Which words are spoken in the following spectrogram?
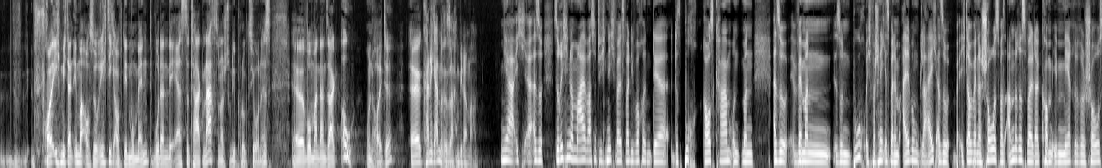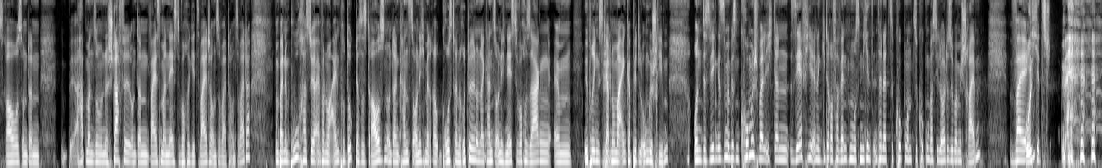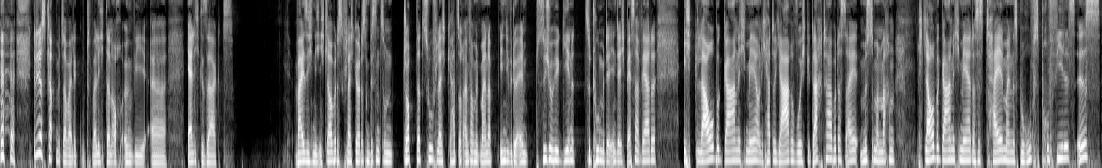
freue ich mich dann immer auch so richtig auf den Moment, wo dann der erste Tag nach so einer Studioproduktion ist, äh, wo man dann sagt, oh, und heute äh, kann ich andere Sachen wieder machen. Ja, ich, äh, also so richtig normal war es natürlich nicht, weil es war die Woche, in der das Buch rauskam und man, also wenn man so ein Buch, ich wahrscheinlich ist bei einem Album gleich, also ich glaube bei einer Show ist was anderes, weil da kommen eben mehrere Shows raus und dann hat man so eine Staffel und dann weiß man, nächste Woche geht's weiter und so weiter und so weiter. Und bei einem Buch hast du ja einfach nur ein Produkt, das ist draußen und dann kannst du auch nicht mehr groß dran rütteln und dann kannst du auch nicht nächste Woche sagen, ähm, übrigens, ich habe nochmal ein Kapitel umgeschrieben. Und deswegen ist es immer ein bisschen komisch, weil ich dann sehr viel Energie darauf verwenden muss, nicht ins Internet zu gucken, um zu gucken, was die Leute so über mich schreiben. Weil Und? ich jetzt. das klappt mittlerweile gut, weil ich dann auch irgendwie, äh, ehrlich gesagt, weiß ich nicht. Ich glaube, das vielleicht gehört das ein bisschen zum Job dazu. Vielleicht hat es auch einfach mit meiner individuellen Psychohygiene zu tun, mit der, in der ich besser werde. Ich glaube gar nicht mehr, und ich hatte Jahre, wo ich gedacht habe, das sei, müsste man machen. Ich glaube gar nicht mehr, dass es Teil meines Berufsprofils ist,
